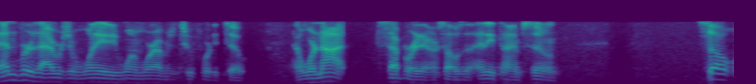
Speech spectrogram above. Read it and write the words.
Denver's averaging 181. We're averaging 242, and we're not separating ourselves anytime soon. So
